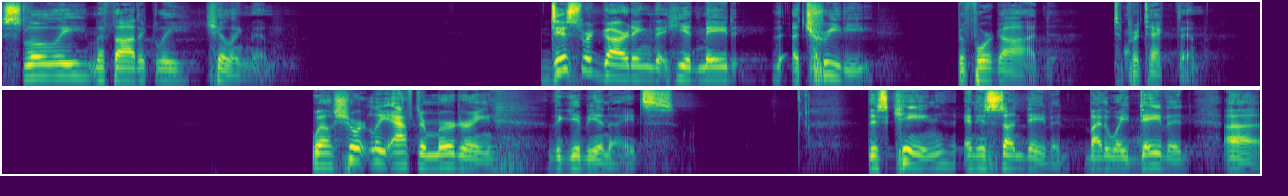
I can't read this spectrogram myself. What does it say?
slowly, methodically killing them, disregarding that he had made a treaty before God to protect them. Well, shortly after murdering the Gibeonites, this king and his son David, by the way, David, uh,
